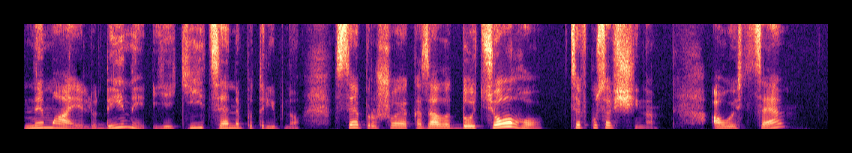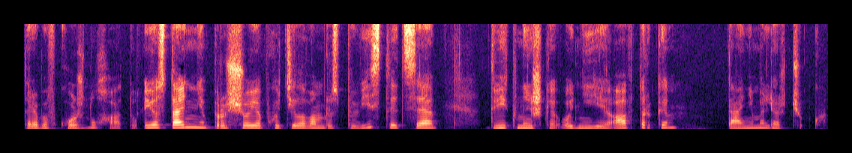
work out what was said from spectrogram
Немає людини, якій це не потрібно. Все, про що я казала до цього, це вкусовщина. А ось це треба в кожну хату. І останнє, про що я б хотіла вам розповісти, це дві книжки однієї авторки Тані Малярчук.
